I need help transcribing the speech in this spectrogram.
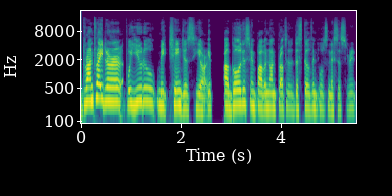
grant writer for you to make changes here. If our goal is to empower nonprofits with the skills and tools necessary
